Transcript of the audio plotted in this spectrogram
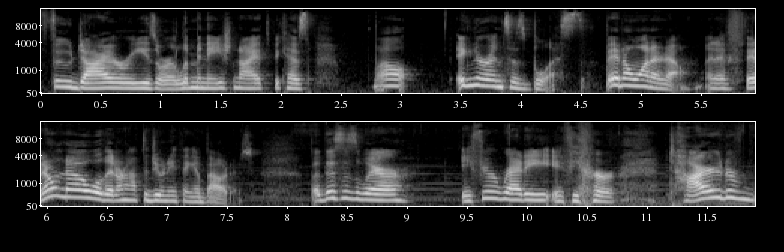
food diaries or elimination diets because, well, ignorance is bliss. They don't want to know. And if they don't know, well, they don't have to do anything about it. But this is where, if you're ready, if you're tired of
